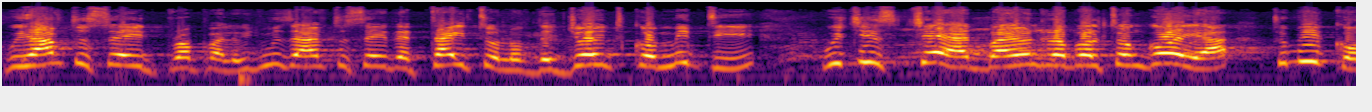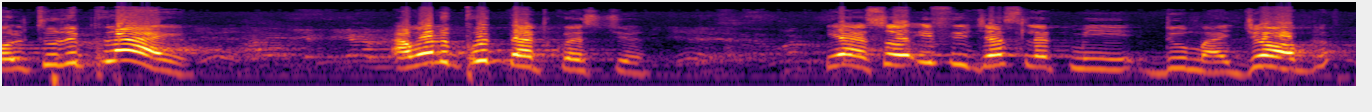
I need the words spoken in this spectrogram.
We have to say it properly, which means I have to say the title of the joint committee, which is chaired by Honorable Tongoyo, to be called to reply. I want to put that question. Yeah, so if you just let me do my job.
